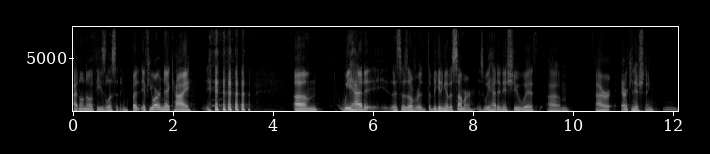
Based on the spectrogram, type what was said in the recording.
I don't know if he's listening, but if you are Nick, hi. um, we had this was over at the beginning of the summer. Is we had an issue with um, our air conditioning Mm.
